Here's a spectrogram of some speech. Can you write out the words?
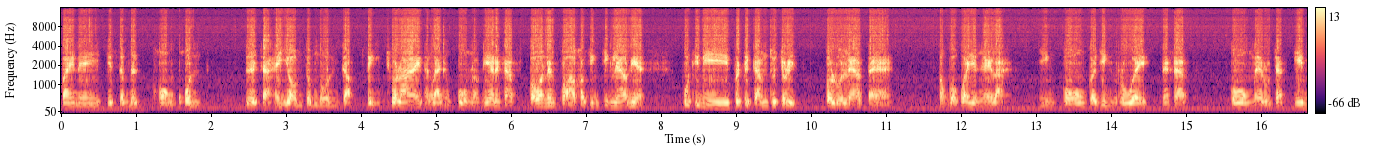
ไปในจิตสำนึกของคนเพื่อจะให้ยอมจำนนกับสิ่งชั่วร้ายทั้งหลายทั้งปวงเหล่านี้นะครับ เพราะว่านั้นพอเอาเข้าจริง ๆ แล้วเนี่ย ผู้ที่มีพฤติกรรมทุจริตก็ล้วนแล้วแต่ต้องบอกว่ายังไงล่ะ ยิ่งโกงก็ยิ่งรวยนะครับ โกงไม่รู้จักกิน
